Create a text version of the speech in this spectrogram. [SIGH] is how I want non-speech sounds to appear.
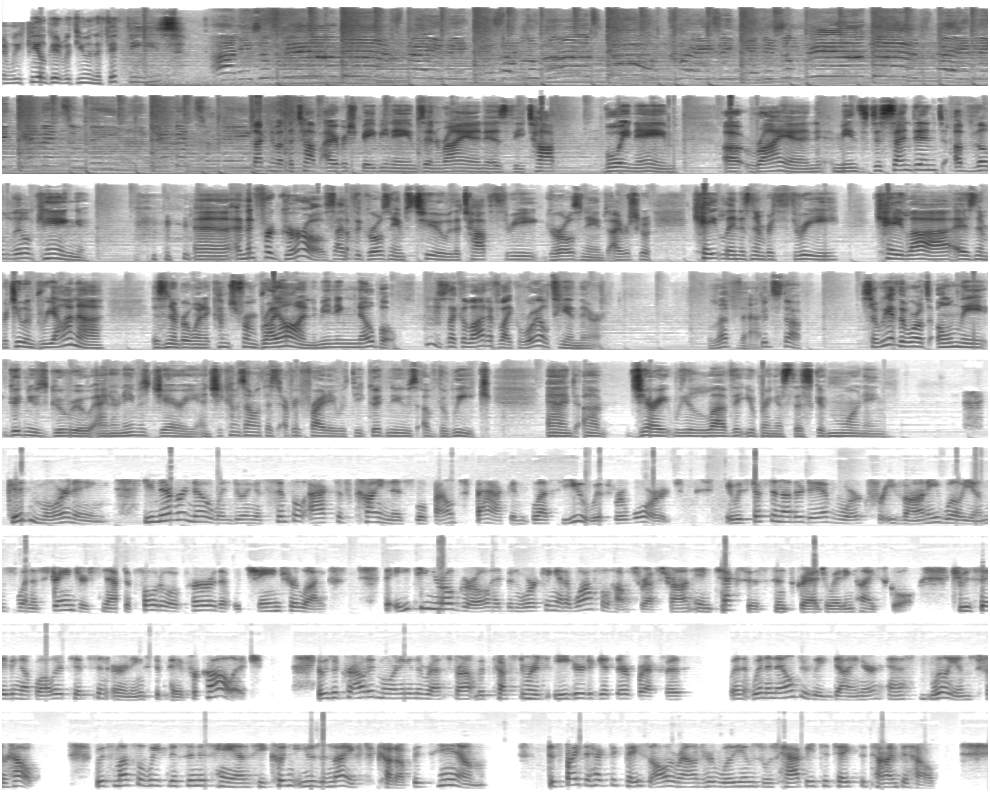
And we feel good with you in the 50s. I need to feel good, baby. It's like the world's gone crazy. Give me some feel good, baby. Give it to me. Give it to me. Talking about the top Irish baby names, and Ryan is the top boy name. Uh, Ryan means descendant of the little king. [LAUGHS] uh, and then for girls, I love the girls' names too. The top three girls' names, Irish girl. Caitlin is number three. Kayla is number two, and Brianna is number one. It comes from Brian, meaning noble. It's like a lot of like royalty in there. Love that. Good stuff. So we have the world's only good news guru, and her name is Geri, and she comes on with us every Friday with the good news of the week. And um, Geri, we love that you bring us this. Good morning. Good morning. You never know when doing a simple act of kindness will bounce back and bless you with rewards. It was just another day of work for Ivani Williams when a stranger snapped a photo of her that would change her life. The 18 year old girl had been working at a Waffle House restaurant in Texas since graduating high school. She was saving up all her tips and earnings to pay for college. It was a crowded morning in the restaurant with customers eager to get their breakfast when, when an elderly diner asked Williams for help. With muscle weakness in his hands, he couldn't use a knife to cut up his ham. Despite the hectic pace all around her, Williams was happy to take the time to help.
